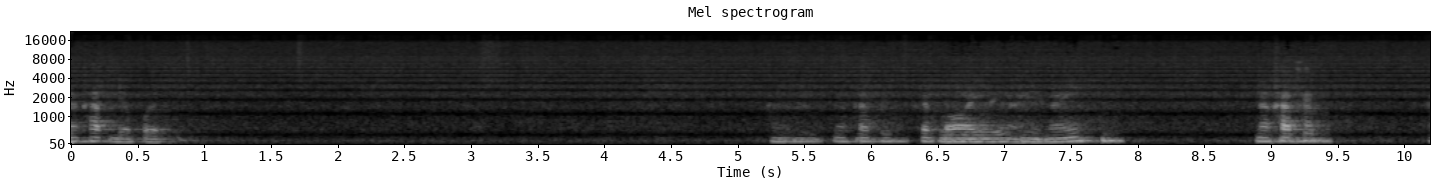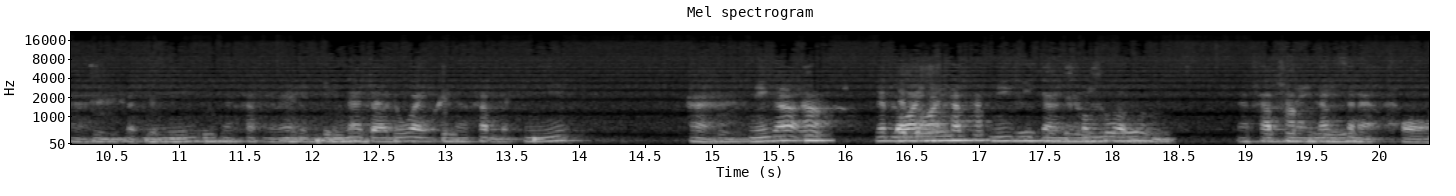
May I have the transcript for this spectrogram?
นะครับ เดี๋ยวเปิดนะครับเรียบร้อยเห็นไหมนะครับอ่าแบบนี้นะครับเห็นไหมเห็นเห็นหน้าจอด้วยนะครับแบบนี้ อ่า นี้ก็เรียบร้อยนะครับนี่คือการเข้าร่วมนะครับ ในลักษณะของ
